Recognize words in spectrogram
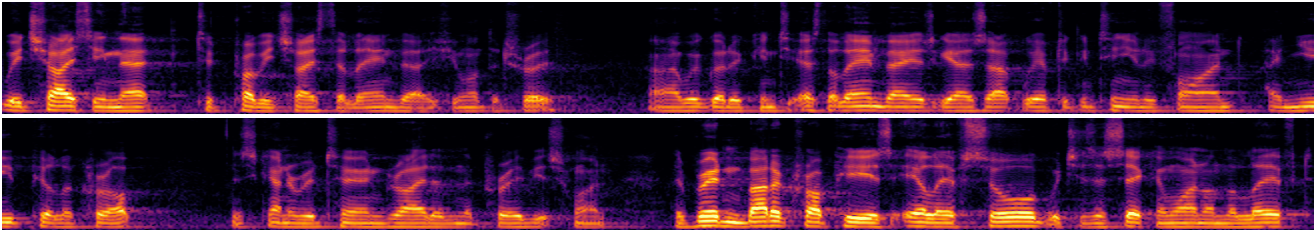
we're chasing that to probably chase the land value if you want the truth. Uh, we've got to, as the land values goes up, we have to continually find a new pillar crop that's going to return greater than the previous one. The bread and butter crop here is LF sorg, which is the second one on the left.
